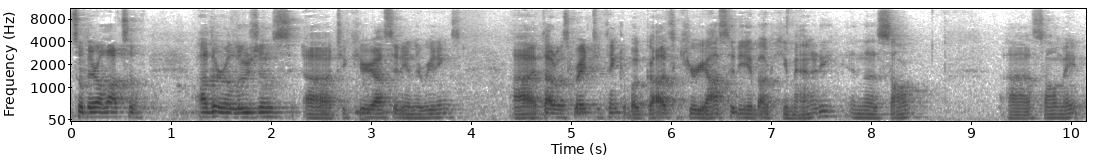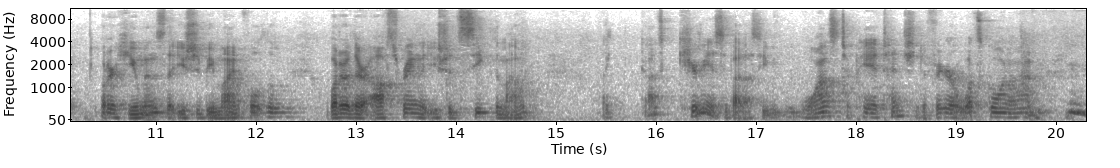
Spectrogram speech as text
So there are lots of other allusions uh, to curiosity in the readings. Uh, I thought it was great to think about God's curiosity about humanity in the Psalm, uh, Psalm 8. What are humans that you should be mindful of them? What are their offspring that you should seek them out? Like, God's curious about us. He wants to pay attention to figure out what's going on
